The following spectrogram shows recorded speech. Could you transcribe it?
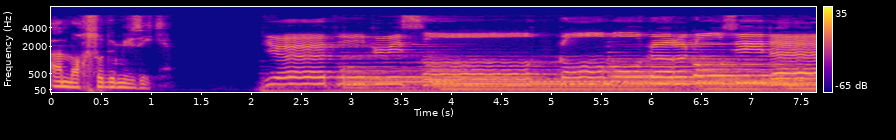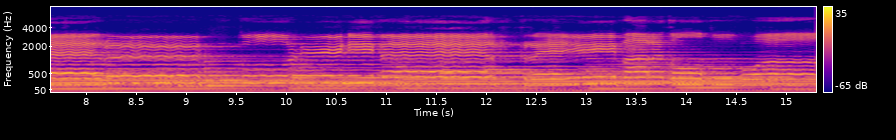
un morceau de musique. Dieu tout-puissant, quand mon cœur considère tout l'univers créé par ton pouvoir,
